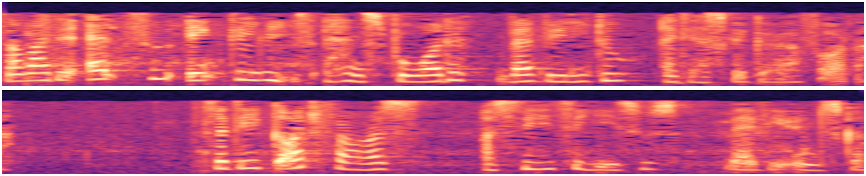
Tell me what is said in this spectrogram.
så var det altid enkeltvis, at han spurgte, hvad vil du, at jeg skal gøre for dig? Så det er godt for os at sige til Jesus, hvad vi ønsker.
